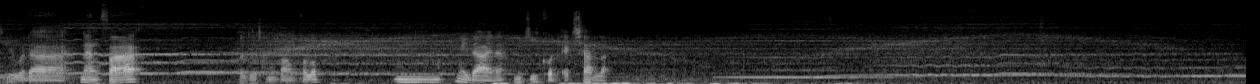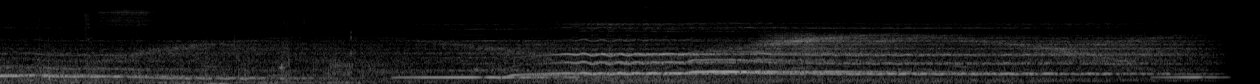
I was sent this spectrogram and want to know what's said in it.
เทวดานางฟ้า เราจะทำความเคารพอืม ไม่ได้นะ เมื่อกี้กดแอคชั่นละ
